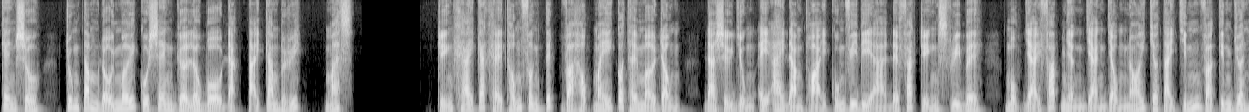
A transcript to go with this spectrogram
Kensho, trung tâm đổi mới của Sen Global đặt tại Cambridge, Mass. Triển khai các hệ thống phân tích và học máy có thể mở rộng, đã sử dụng AI đàm thoại của NVIDIA để phát triển Sribe, một giải pháp nhận dạng giọng nói cho tài chính và kinh doanh.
